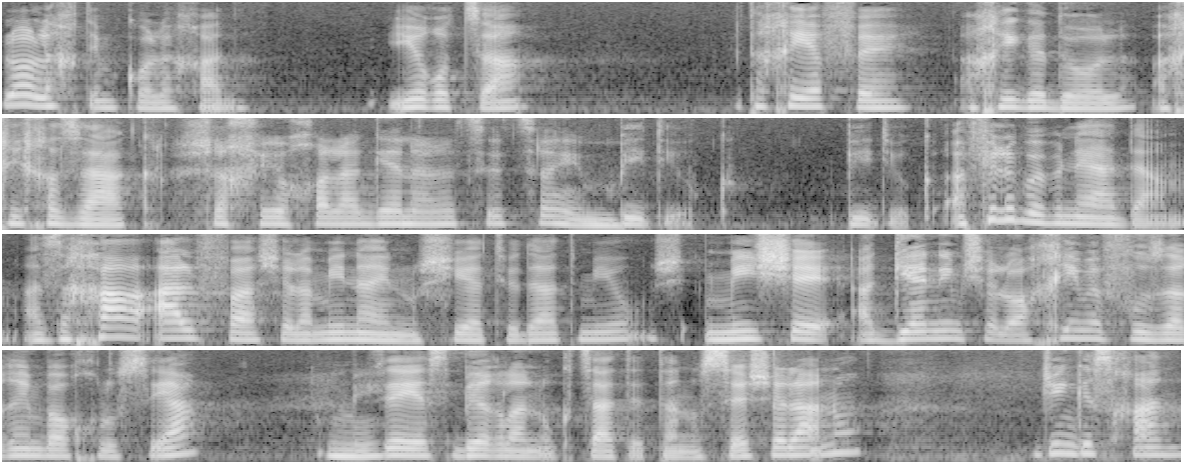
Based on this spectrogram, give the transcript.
לא הולכת עם כל אחד. היא רוצה את הכי יפה, הכי גדול, הכי חזק. שהכי יוכל להגן על הצאצאים. בדיוק, בדיוק. אפילו בבני אדם. הזכר אלפא של המין האנושי, את יודעת מי הוא? מי שהגנים שלו הכי מפוזרים באוכלוסייה. מי? זה יסביר לנו קצת את הנושא שלנו. ג'ינגיס חאן,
